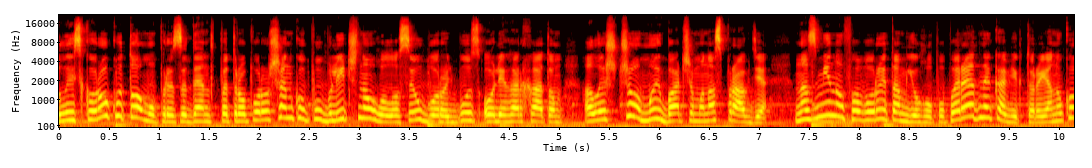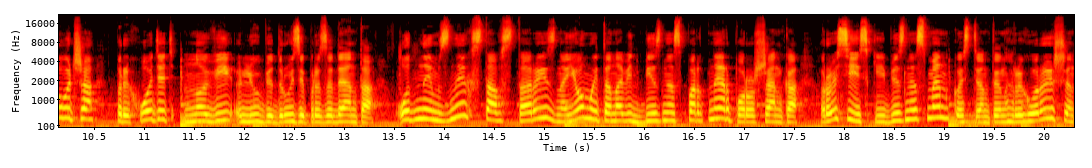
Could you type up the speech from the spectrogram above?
Близько року тому президент Петро Порошенко публічно оголосив боротьбу з олігархатом. Але що ми бачимо насправді? На зміну фаворитам його попередника Віктора Януковича приходять нові любі друзі президента. Одним з них став старий знайомий та навіть бізнес-партнер Порошенка, російський бізнесмен Костянтин Григоришин.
